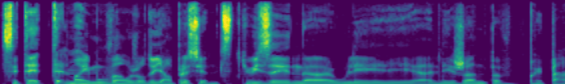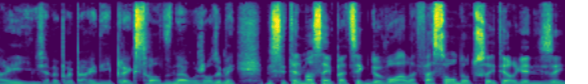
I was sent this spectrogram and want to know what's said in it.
c'était tellement émouvant aujourd'hui. En plus, il y a une petite cuisine euh, où les, les jeunes peuvent préparer. Ils avaient préparé des plats extraordinaires aujourd'hui, mais, mais c'est tellement sympathique de voir la façon dont tout ça a été organisé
